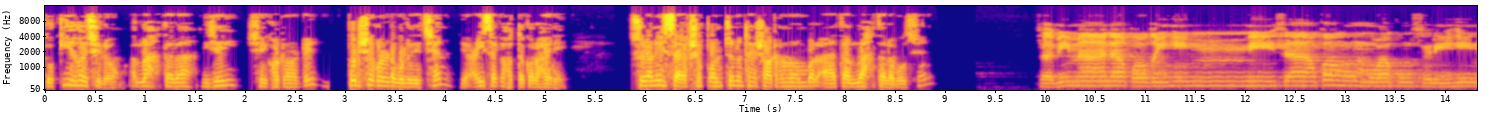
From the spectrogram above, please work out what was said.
তো কি হয়েছিল আল্লাহ তালা নিজেই সেই ঘটনাটি পরিষ্কার করে এটা বলে দিচ্ছেন যে আইসাকে হত্যা করা হয়নি সুরানিসা একশো পঞ্চান্ন থেকে আঠারো নম্বর আয়াত আল্লাহ তালা বলছেন فبما نقضهم ميثاقهم وكفرهم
